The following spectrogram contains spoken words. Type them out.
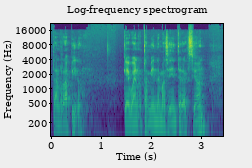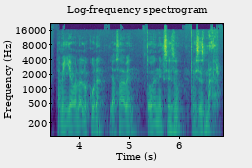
tan rápido. Que bueno, también demasiada interacción también lleva a la locura. Ya saben, todo en exceso pues es malo.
